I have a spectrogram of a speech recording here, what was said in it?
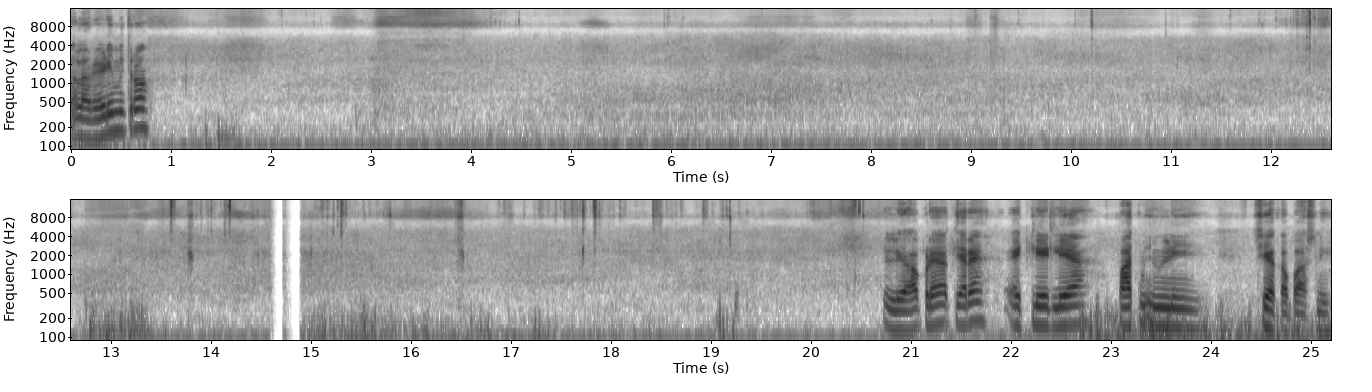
હલો રેડી મિત્રો? એટલે આપણે અત્યારે એટલી એટલી આ પાંચમી વીણી છે કપાસની.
